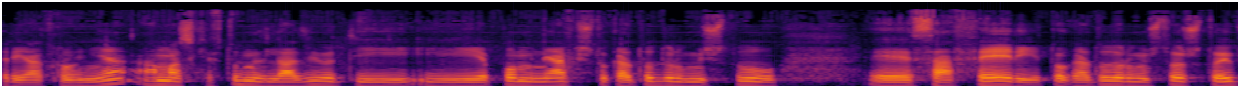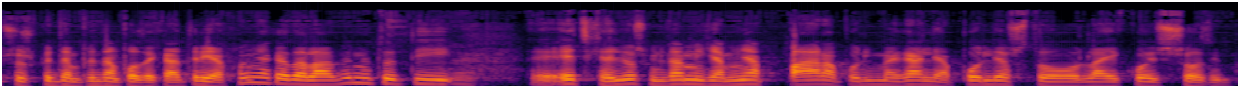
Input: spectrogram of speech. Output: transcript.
13 χρόνια. Άμα σκεφτούμε δηλαδή ότι η επόμενη αύξηση του κατώτερου μισθού ε, θα φέρει το κατώτερο μισθό στο ύψος που ήταν πριν από 13 χρόνια, καταλαβαίνετε ότι ναι. ε, έτσι κι αλλιώς μιλάμε για μια πάρα πολύ μεγάλη απώλεια στο λαϊκό εισόδημα.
